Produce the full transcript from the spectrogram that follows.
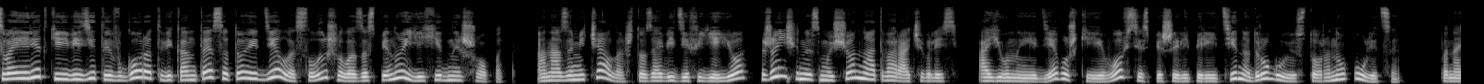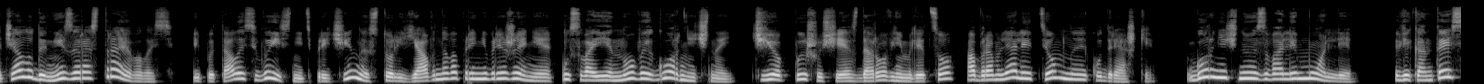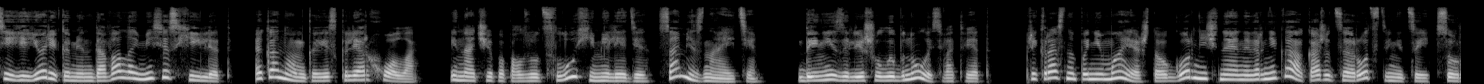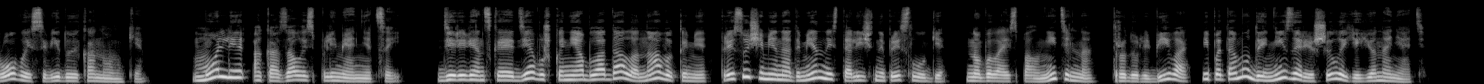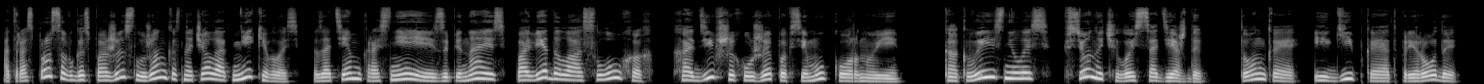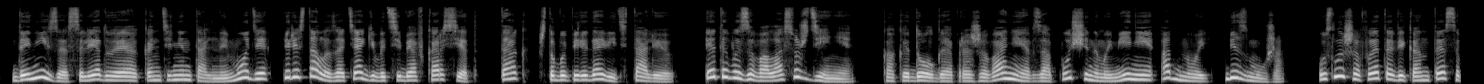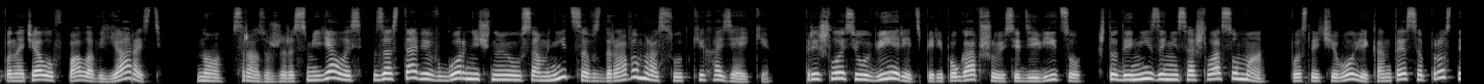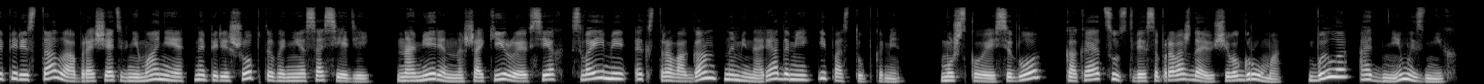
Свои редкие визиты в город виконтесса то и дело слышала за спиной ехидный шепот. Она замечала, что, завидев ее, женщины смущенно отворачивались, а юные девушки и вовсе спешили перейти на другую сторону улицы. Поначалу Дениза расстраивалась и пыталась выяснить причины столь явного пренебрежения у своей новой горничной, чье пышущее здоровьем лицо обрамляли темные кудряшки. Горничную звали Молли. Викантессе ее рекомендовала миссис Хиллет, экономка из Клерхолла, Иначе поползут слухи, миледи, сами знаете. Дениза лишь улыбнулась в ответ, прекрасно понимая, что горничная наверняка окажется родственницей суровой с виду экономки. Молли оказалась племянницей. Деревенская девушка не обладала навыками, присущими надменной столичной прислуге, но была исполнительна, трудолюбива, и потому Дениза решила ее нанять. От расспросов госпожи служанка сначала отнекивалась, затем, краснея и запинаясь, поведала о слухах, ходивших уже по всему Корнуи. Как выяснилось, все началось с одежды. Тонкая и гибкая от природы, Дениза, следуя континентальной моде, перестала затягивать себя в корсет так, чтобы передавить талию. Это вызывало осуждение, как и долгое проживание в запущенном имении одной, без мужа. Услышав это, виконтесса поначалу впала в ярость, но сразу же рассмеялась, заставив горничную усомниться в здравом рассудке хозяйки. Пришлось уверить перепугавшуюся девицу, что Дениза не сошла с ума, после чего виконтесса просто перестала обращать внимание на перешептывание соседей, намеренно шокируя всех своими экстравагантными нарядами и поступками. Мужское седло, как и отсутствие сопровождающего грума, было одним из них.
